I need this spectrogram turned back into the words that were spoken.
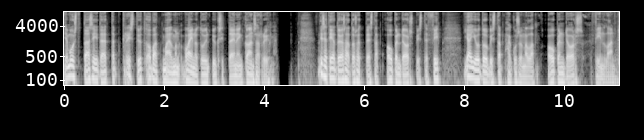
ja muistuttaa siitä, että kristityt ovat maailman vainotuin yksittäinen kansanryhmä. Lisätietoja saat osoitteesta opendoors.fi ja YouTubesta hakusanalla Open Doors Finland.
